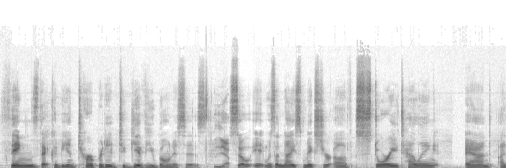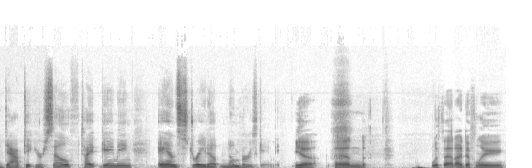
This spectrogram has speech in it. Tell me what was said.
things that could be interpreted to give you bonuses. Yeah. So it was a nice mixture of storytelling and adapt it yourself type gaming and straight up numbers gaming. yeah, and with that, I definitely,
